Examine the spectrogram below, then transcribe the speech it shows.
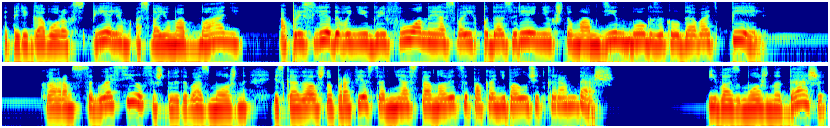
О переговорах с Пелем, о своем обмане, о преследовании Грифона и о своих подозрениях, что Мамдин мог заколдовать Пель. Хармс согласился, что это возможно, и сказал, что профессор не остановится, пока не получит карандаш. И, возможно, даже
